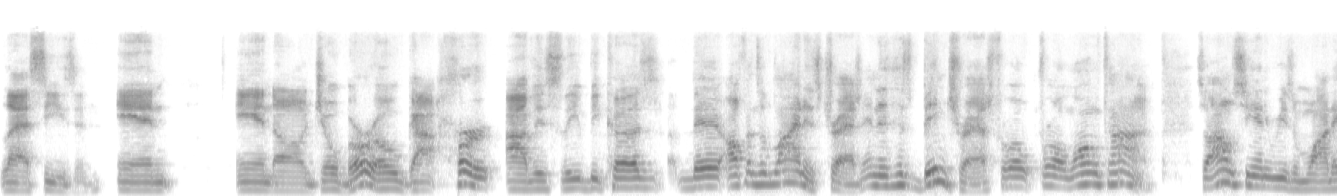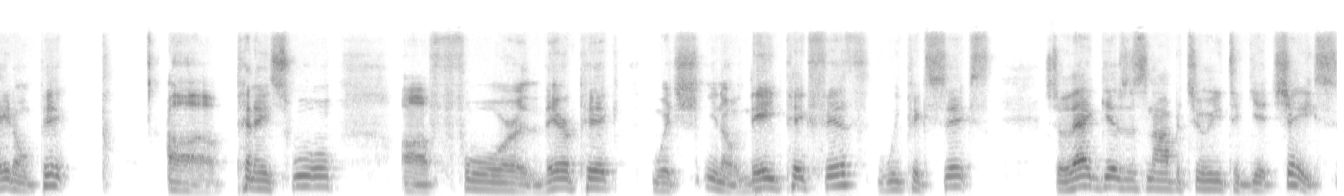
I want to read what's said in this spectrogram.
last season, and and uh, Joe Burrow got hurt obviously because their offensive line is trash, and it has been trash for for a long time. So I don't see any reason why they don't pick uh, Penei Sewell uh, for their pick, which you know they pick fifth, we pick sixth. So that gives us an opportunity to get Chase,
